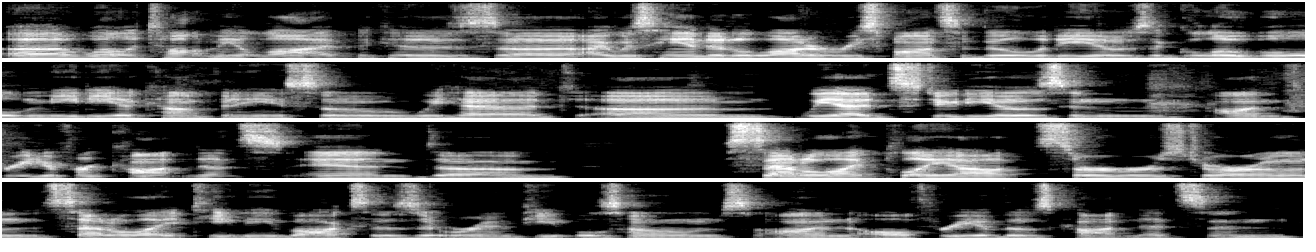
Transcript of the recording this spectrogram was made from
Uh, well it taught me a lot because uh, i was handed a lot of responsibility. It was a global media company so we had um, we had studios in on three different continents and um, satellite playout servers to our own satellite TV boxes that were in people's homes on all three of those continents, and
